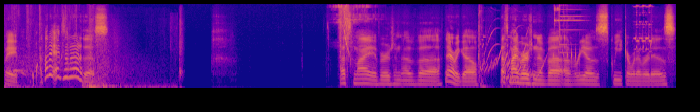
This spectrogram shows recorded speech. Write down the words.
Wait, I thought I exited out of this. That's my version of, uh, there we go. That's my version of, uh, of Rio's squeak or whatever it is.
